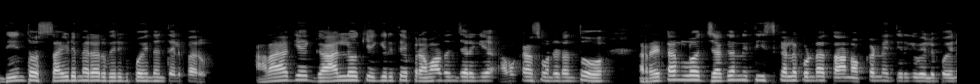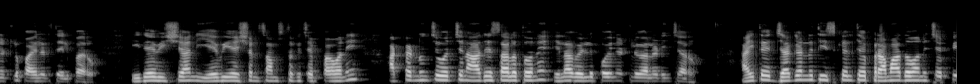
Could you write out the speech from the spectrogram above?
దీంతో సైడ్ మిర్రర్ విరిగిపోయిందని తెలిపారు. అలాగే గాల్లోకి ఎగిరితే ప్రమాదం జరిగే అవకాశం ఉండడంతో రిటర్న్లో జగన్ని తీసుకెళ్ళకుండా తాను ఒక్కడినే తిరిగి వెళ్ళిపోయినట్లు పైలట్ తెలిపారు. ఇదే విషయాన్ని ఏవియేషన్ సంస్థకు చెప్పామని అక్కడి నుంచి వచ్చిన ఆదేశాలతోనే ఇలా వెళ్ళిపోయినట్లు వెల్లడించారు. అయితే జగన్ను తీసుకెళ్తే ప్రమాదం అని చెప్పి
